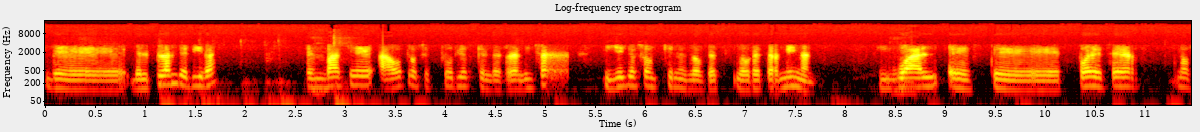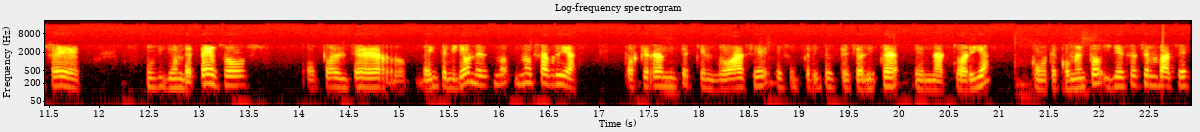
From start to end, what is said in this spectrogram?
de, del plan de vida en base a otros estudios que le realizan y ellos son quienes lo, de- lo determinan. Igual este puede ser, no sé, un millón de pesos o pueden ser 20 millones, no, no sabría, porque realmente quien lo hace es un perito especialista en actuaría, como te comento, y eso es en base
